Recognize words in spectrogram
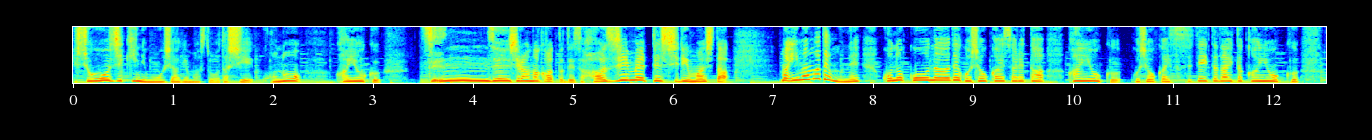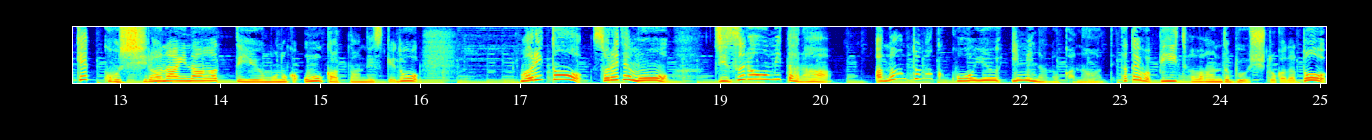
正直に申し上げますと私この慣用句全然知らなかったです初めて知りましたまあ、今までもね、このコーナーでご紹介された慣用句、ご紹介させていただいた慣用句、結構知らないなーっていうものが多かったんですけど、割と、それでも、字面を見たら、あ、なんとなくこういう意味なのかなって。例えば beat around the bush とかだと、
